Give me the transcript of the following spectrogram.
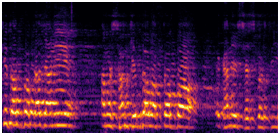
কৃতজ্ঞতা জানিয়ে আমার সংক্ষিপ্ত বক্তব্য এখানে শেষ করছি।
